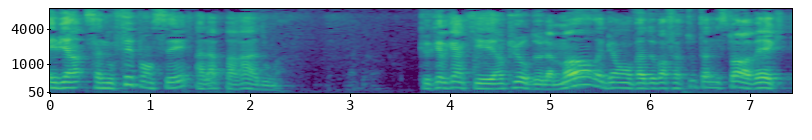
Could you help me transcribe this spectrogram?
Eh bien, ça nous fait penser à la para Adouma. Que quelqu'un qui est impur de la mort, eh bien, on va devoir faire toute une histoire avec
